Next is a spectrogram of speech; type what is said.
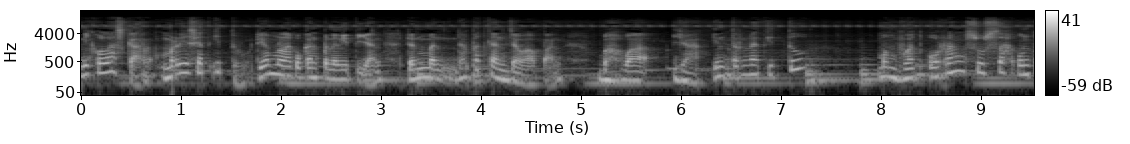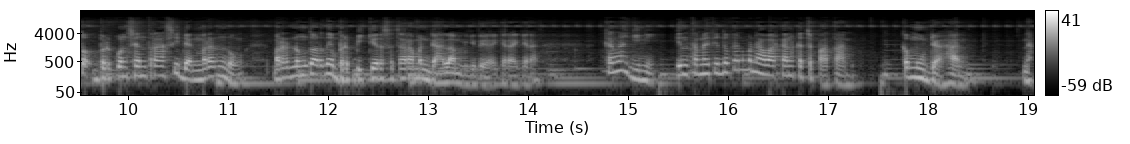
Nicholas Carr meriset itu, dia melakukan penelitian dan mendapatkan jawaban bahwa ya internet itu membuat orang susah untuk berkonsentrasi dan merenung. Merenung itu artinya berpikir secara mendalam gitu ya kira-kira. Karena gini, internet itu kan menawarkan kecepatan, kemudahan. Nah,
